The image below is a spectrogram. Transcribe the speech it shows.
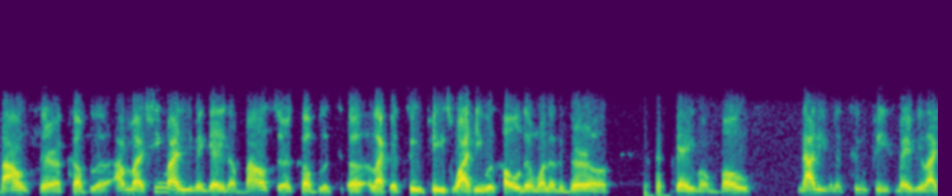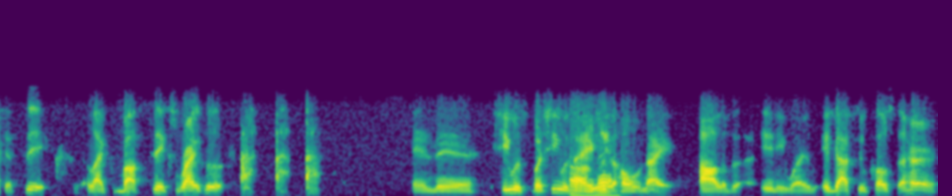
bouncer a couple of. I might. She might even gave the bouncer a couple of uh, like a two piece while he was holding one of the girls. gave them both. Not even a two piece, maybe like a six, like about six right hooks. Ah, ah, ah. And then she was, but she was Oh, angry man. the whole night. All of it. Anyway, it got too close to her.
